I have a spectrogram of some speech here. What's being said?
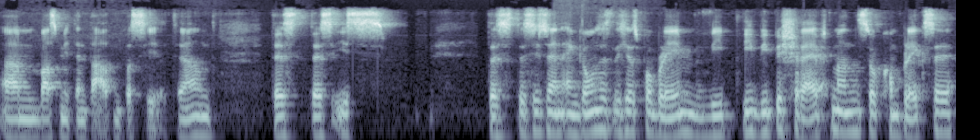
ähm, was mit den Daten passiert. Ja? Und das, das ist, das, das ist ein, ein grundsätzliches Problem. Wie, wie, wie beschreibt man so komplexe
